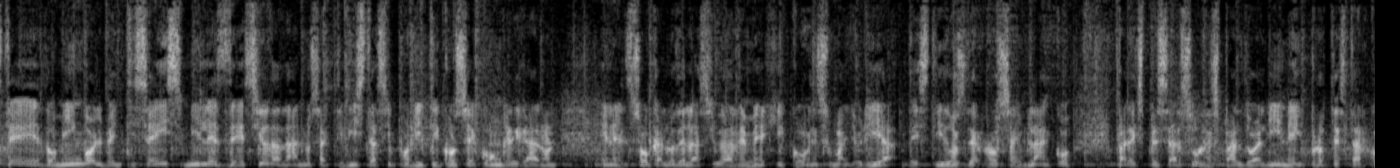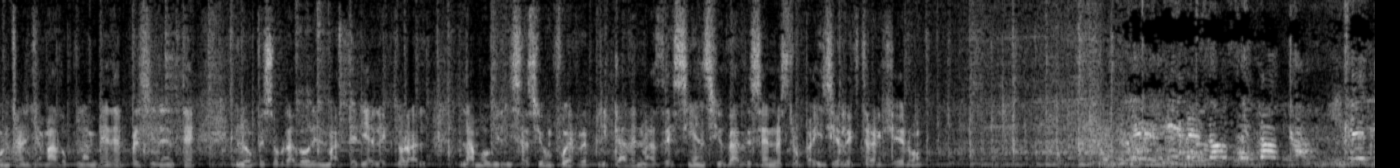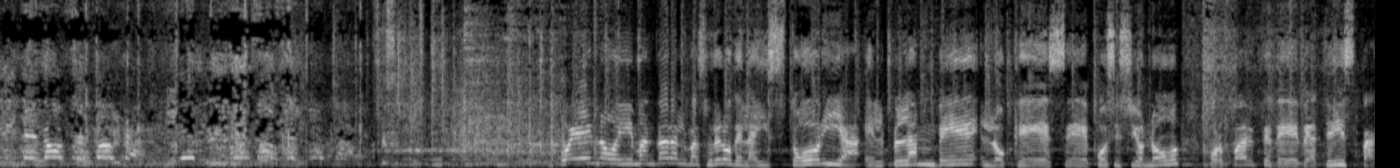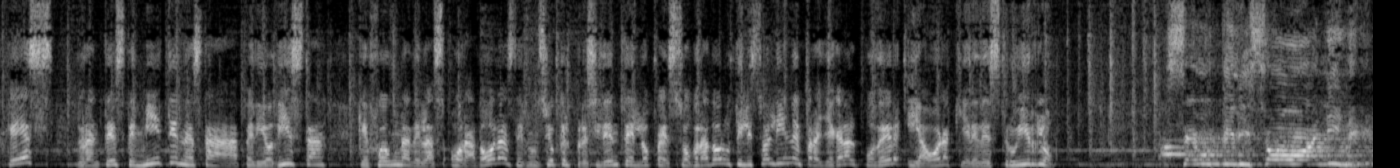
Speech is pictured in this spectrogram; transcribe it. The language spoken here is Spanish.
Este domingo, el 26, miles de ciudadanos, activistas y políticos se congregaron en el Zócalo de la Ciudad de México, en su mayoría vestidos de rosa y blanco, para expresar su respaldo al INE y protestar contra el llamado Plan B del presidente López Obrador en materia electoral. La movilización fue replicada en más de 100 ciudades en nuestro país y el extranjero. El INE no se toca, el INE no se toca, el INE no se toca. Bueno, y mandar al basurero de la historia el plan B, lo que se posicionó por parte de Beatriz Pajés durante este mitin, esta periodista que fue una de las oradoras, denunció que el presidente López Obrador utilizó al INE para llegar al poder y ahora quiere destruirlo. Se utilizó al INE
